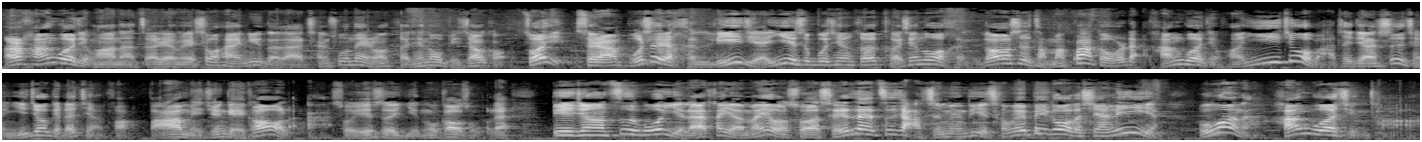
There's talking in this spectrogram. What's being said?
而韩国警方呢，则认为受害女子的陈述内容可信度比较高，所以虽然不是很理解意识不清和可信度很高是怎么挂钩的，韩国警方依旧把这件事情移交给了检方，把美军给告了啊，属于是以怒告主了。毕竟自古以来他也没有说谁在自家殖民地成为被告的先例呀。不过呢，韩国警察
